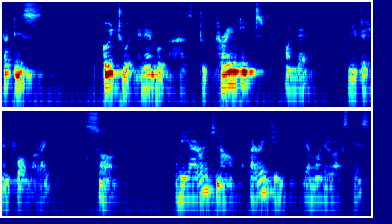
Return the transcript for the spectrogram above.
That is going to enable us to print it on the mutation form alright so we are right now operating in the model workspace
